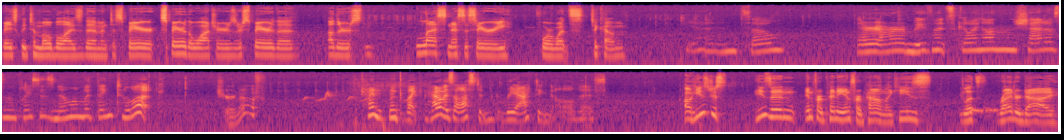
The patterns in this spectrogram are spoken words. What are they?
basically to mobilize them and to spare spare the watchers or spare the others less necessary for what's to come. Yeah, and so there are movements going on in the shadows and places no one would think to look. Sure enough. I'm trying to think, like, how is Austin reacting to all this? Oh, he's just he's in in for a penny, in for a pound. Like he's let's ride or die.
